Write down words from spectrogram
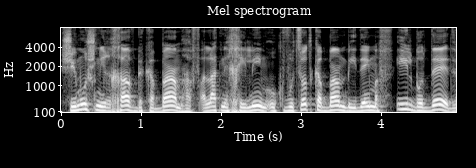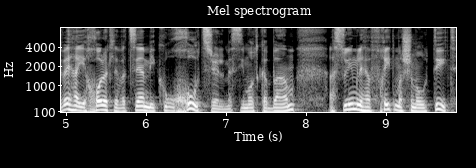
שימוש נרחב בקב"ם, הפעלת נחילים וקבוצות קב"ם בידי מפעיל בודד והיכולת לבצע מיקור חוץ של משימות קב"ם עשויים להפחית משמעותית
